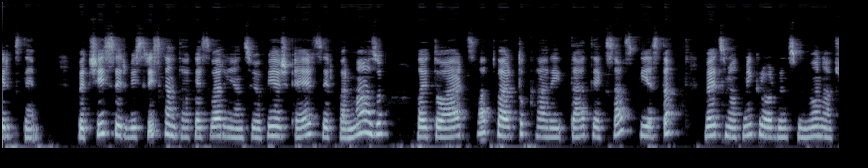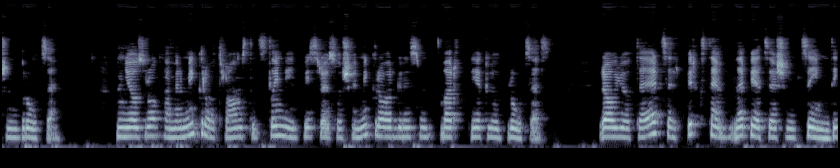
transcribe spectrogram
pirkstiem, bet šis ir visriskantākais variants, jo bieži ērci ir par mazu, lai to ērts atvertu, kā arī tā tiek saspiesta, veicinot mikroorganismu nonākšanu brūcē. Un, ja uz rokām ir mikrotraumas, tad slimību izraisošie mikroorganismi var iekļūt brūcēs. Raujot ērci ar pirkstiem nepieciešami cimdi,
